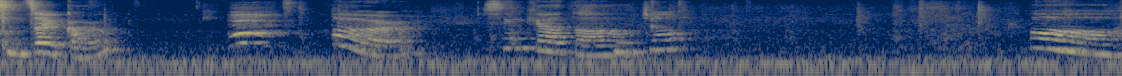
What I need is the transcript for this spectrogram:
진짜일까요? 헐 신기하다. 진짜? 와.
